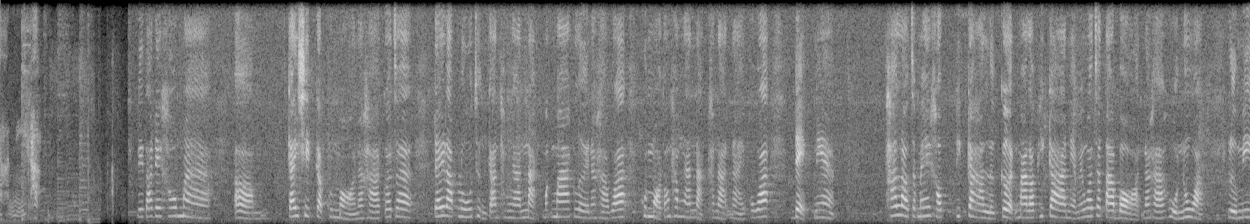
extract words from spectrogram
งานนี้ค่ะลิต้าได้เข้ามาใกล้ชิดกับคุณหมอนะคะ ก็จะได้รับรู้ถึงการทำงานหนักมาก ๆเลยนะคะ ว่าคุณหมอต้องทำงานหนักขนาดไหน เพราะว่าเด็กเนี่ยถ้าเราจะไม่ให้เขาพิการหรือเกิดมาแล้วพิการเนี่ยไม่ว่าจะตาบอดนะคะ หูหนวก หรือมี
